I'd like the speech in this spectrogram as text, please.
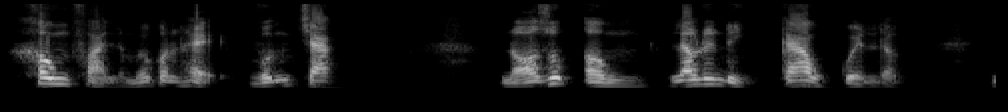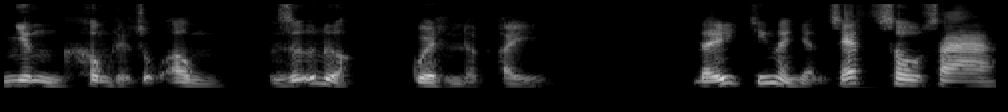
không phải là mối quan hệ vững chắc. Nó giúp ông leo lên đỉnh cao quyền lực, nhưng không thể giúp ông giữ được quyền lực ấy. Đấy chính là nhận xét sâu xa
